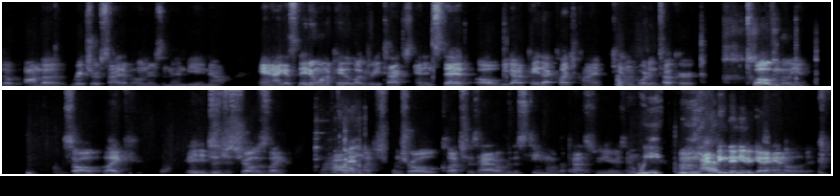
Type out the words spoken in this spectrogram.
the, on the richer side of owners in the NBA now. And I guess they didn't want to pay the luxury tax, and instead, oh, we got to pay that clutch client, Talen Horton Tucker, 12 million So like, it just just shows like how much control Clutch has had over this team over the past few years. And We we um, have I think they need to get a handle of it.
